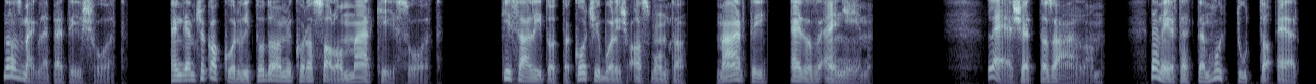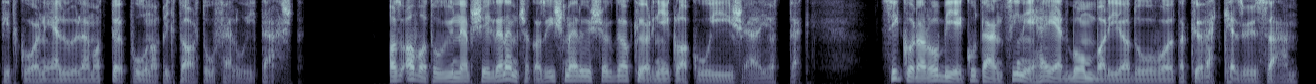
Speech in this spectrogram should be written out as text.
Na, az meglepetés volt. Engem csak akkor vitt oda, amikor a szalom már kész volt. Kiszállított a kocsiból, és azt mondta, Márti, ez az enyém. Leesett az állam. Nem értettem, hogy tudta eltitkolni előlem a több hónapig tartó felújítást. Az avató ünnepségre nem csak az ismerősök, de a környék lakói is eljöttek. Szikora Robiék után Cini helyett bombariadó volt a következő szám.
